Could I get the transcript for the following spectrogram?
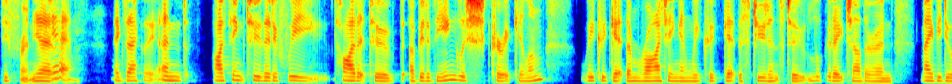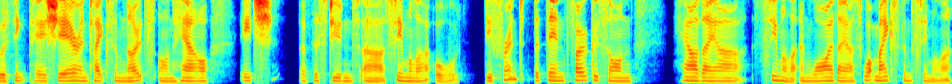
different. Yeah. Yeah. Exactly. And I think too that if we tied it to a bit of the English curriculum, we could get them writing and we could get the students to look at each other and maybe do a think, pair, share and take some notes on how each of the students are similar or different, but then focus on how they are similar and why they are, what makes them similar,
